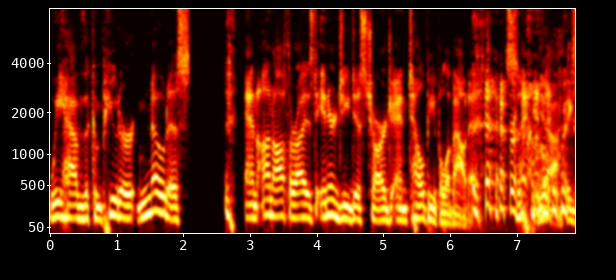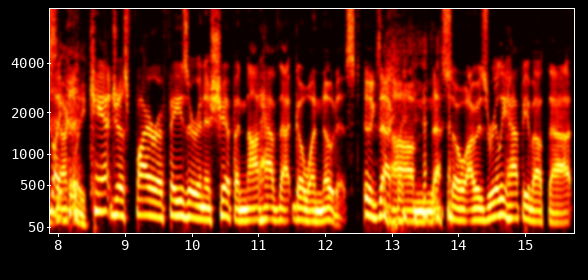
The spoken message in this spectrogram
we have the computer notice an unauthorized energy discharge and tell people about it. So Yeah, it's like, exactly. can't just fire a phaser in a ship and not have that go unnoticed. Exactly. Um, so I was really happy about that.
